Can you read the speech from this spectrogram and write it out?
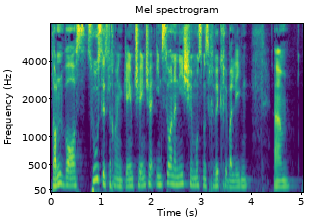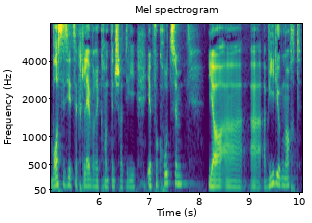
dann war es zusätzlich ein Game Changer. In so einer Nische muss man sich wirklich überlegen, ähm, was ist jetzt eine clevere Content-Strategie. Ich habe vor kurzem ja äh, äh, ein Video gemacht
